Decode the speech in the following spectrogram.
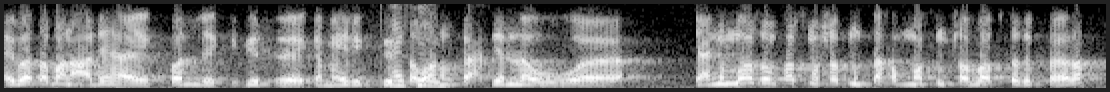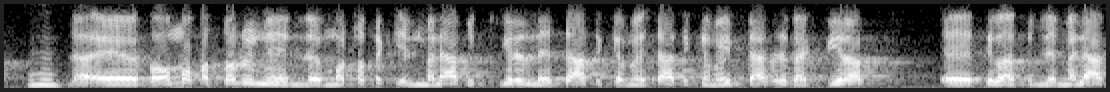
هيبقى طبعا عليها إقبال كبير جماهيري كبير أكيد. طبعا وتحديدا لو يعني معظم خلاص ماتشات منتخب مصر إن شاء الله في استاد القاهرة. آه، فهم فضلوا إن الماتشات الملاعب الكبيرة اللي ساعه الجماهير ساعه الجماهير بتاعتها تبقى كبيرة. آه، تبقى في الملاعب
